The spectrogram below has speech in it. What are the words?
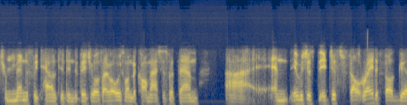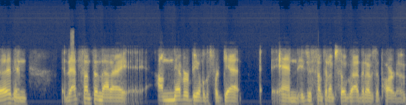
tremendously talented individuals. I've always wanted to call matches with them. Uh, and it was just, it just felt right. It felt good. And that's something that I, I'll never be able to forget. And it's just something I'm so glad that I was a part of.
